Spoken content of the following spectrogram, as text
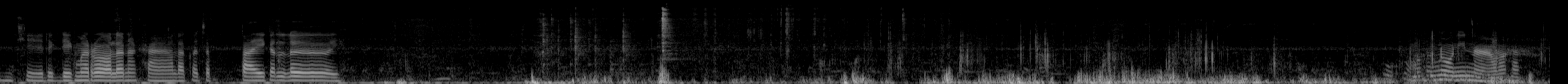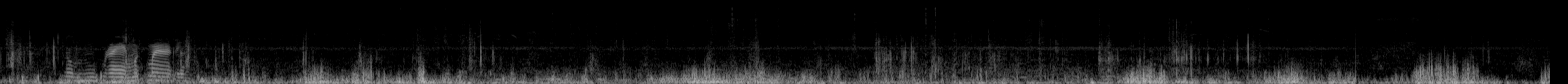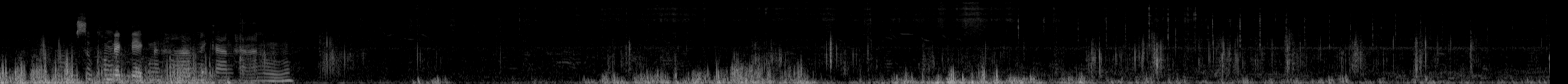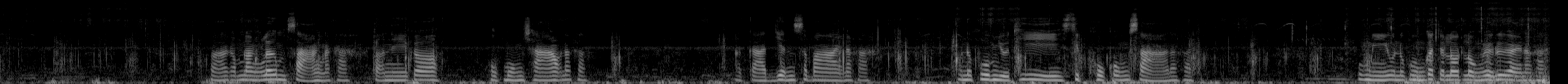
โอเค เด็กๆมารอแล้วนะคะแล้วก็จะไปกันเลย โอ้โหออกมาข้าง นี่หนาวนะคะ ลมแรงมากๆเลยความสุขของเด็กๆนะคะในการหาหนู ฟ้ากำลังเริ่มสางนะคะ ตอนนี้ก็หกโมงเช้านะคะ อากาศเย็นสบายนะคะ อุณหภูมิอยู่ที่ 16 องศานะคะพรุ่งนี้อุณหภูมิก็จะลดลงเรื่อยๆนะคะ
